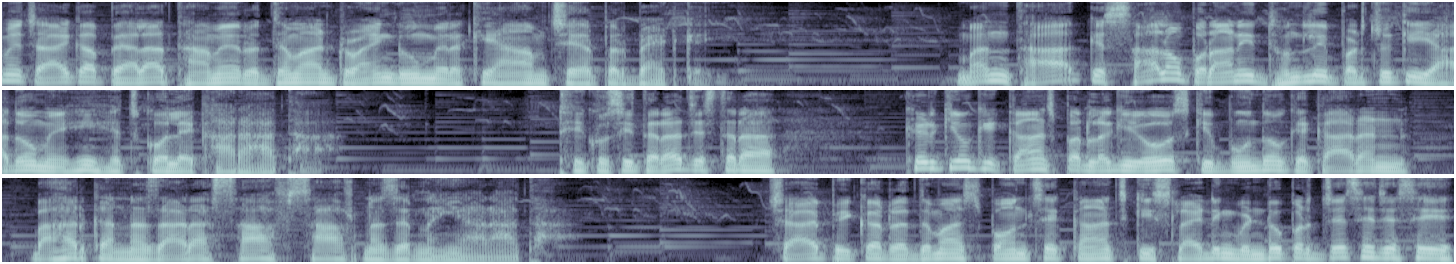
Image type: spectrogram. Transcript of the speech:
में चाय का प्याला थामे रुद्धिमा ड्राइंग रूम में रखी आम चेयर पर बैठ गई। मन था कि सालों पुरानी धुंधली पड़ चुकी यादों में ही हिचकोले खा रहा था। ठीक उसी तरह जिस तरह खिड़कियों की कांच पर लगी ओस की बूंदों के कारण बाहर का नज़ारा साफ़ साफ़ नज़र नहीं आ रहा था। चाय पीकर रद्दमा स्पॉन से कांच की स्लाइडिंग विंडो पर जैसे जैसे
